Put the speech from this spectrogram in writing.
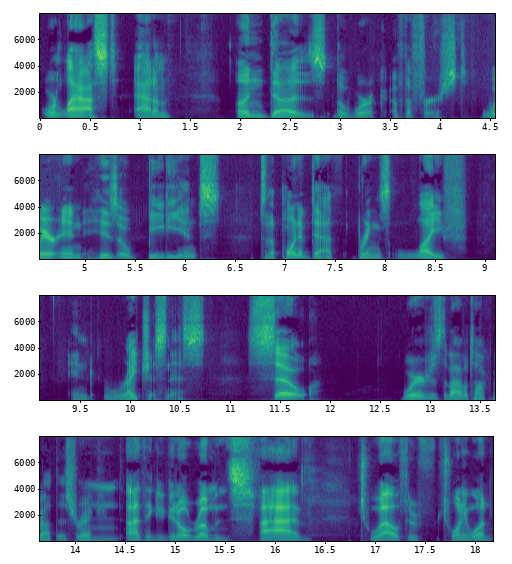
or last Adam, undoes the work of the first, wherein his obedience to the point of death brings life and righteousness. So, where does the Bible talk about this, Rick? Mm, I think a good old Romans 5, 12 through 21.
